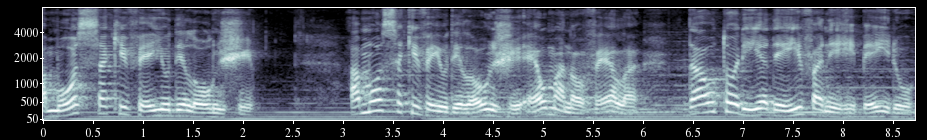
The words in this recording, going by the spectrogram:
A Moça que Veio de Longe. A Moça que Veio de Longe é uma novela da autoria de Ivani Ribeiro,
